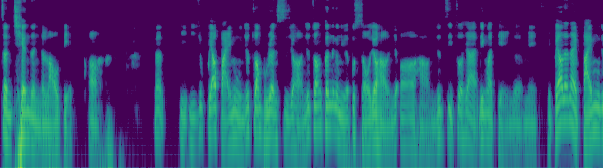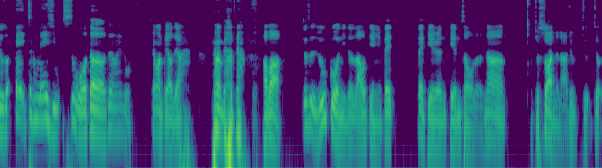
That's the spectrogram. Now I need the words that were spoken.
正牵着你的老点哦，那。你你就不要白目，你就装不认识就好，你就装跟那个女的不熟就好了，你就哦好，你就自己坐下来，另外点一个妹，你不要在那里白目，就说哎这个妹是是我的，这个妹子，千万不要这样，千万不要这样，好不好？就是如果你的老点也被被别人点走了，那就算了啦，就就就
